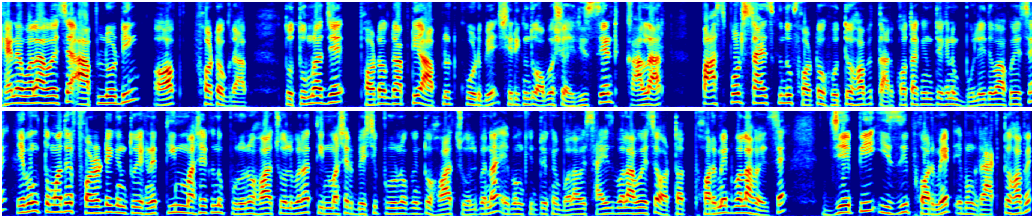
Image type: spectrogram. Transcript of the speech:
এখানে বলা হয়েছে আপলোডিং অফ ফটোগ্রাফ তো তোমরা যে ফটোগ্রাফটি আপলোড করবে, সেটি কিন্তু অবশ্যই রিসেন্ট কালার পাসপোর্ট সাইজ কিন্তু ফটো হতে হবে, তার কথা কিন্তু এখানে বলে দেওয়া হয়েছে। এবং তোমাদের ফটোটি কিন্তু এখানে তিন মাসের কিন্তু পুরনো হওয়া চলবে না, তিন মাসের বেশি পুরনো কিন্তু হওয়া চলবে না এবং কিন্তু এখানে বলা হয়েছে সাইজ বলা হয়েছে, অর্থাৎ ফরম্যাট বলা হয়েছে। জেপি ইজি ফরম্যাট এবং রাখতে হবে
